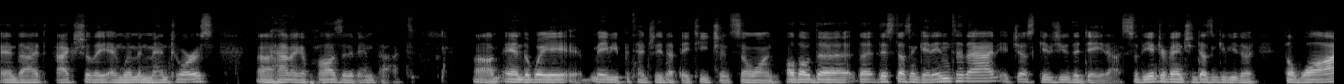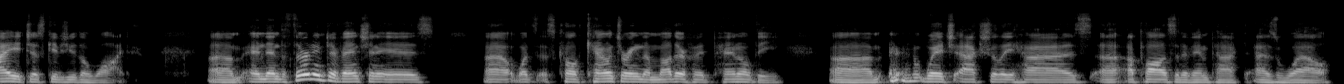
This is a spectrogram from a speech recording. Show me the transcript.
and that actually and women mentors uh, having a positive impact. Um, and the way maybe potentially that they teach and so on. Although the, the this doesn't get into that, it just gives you the data. So the intervention doesn't give you the the why, it just gives you the what. Um, and then the third intervention is uh, what's called countering the motherhood penalty, um, which actually has a positive impact as well.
